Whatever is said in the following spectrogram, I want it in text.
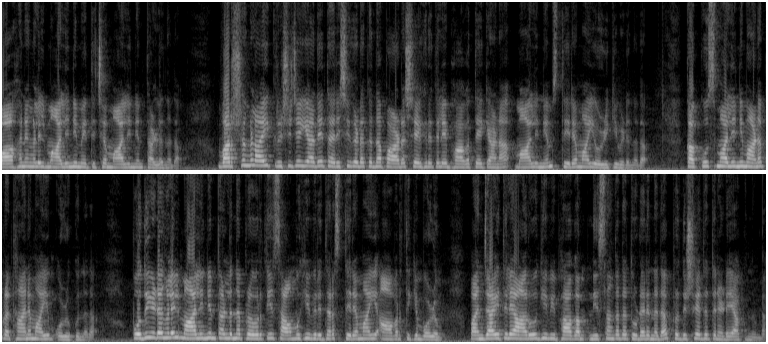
വാഹനങ്ങളിൽ മാലിന്യം എത്തിച്ച് മാലിന്യം തള്ളുന്നത്. വർഷങ്ങളായി കൃഷി ചെയ്യാതെ തരിച്ചുകിടക്കുന്ന പാടശേഖരത്തിലെ ഭാഗത്തേക്കാണ് മാലിന്യം സ്ഥിരമായി ഒഴുക്കിവിടുന്നത്. കക്കൂസ് മാലിന്യമാണ് പ്രധാനമായും ഒഴുക്കുന്നത്. പൊതുയിടങ്ങളിൽ മാലിന്യം തള്ളുന്ന പ്രവൃത്തി സാമൂഹ്യ സാമൂഹ്യവിരുദ്ധർ സ്ഥിരമായി ആവർത്തിക്കുമ്പോഴും പഞ്ചായത്തിലെ ആരോഗ്യ വിഭാഗം നിസ്സംഗത തുടരുന്നത് പ്രതിഷേധത്തിനിടയാക്കുന്നുണ്ട്.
